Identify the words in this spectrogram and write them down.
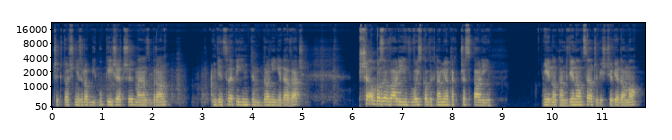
czy ktoś nie zrobi głupiej rzeczy mając broń, więc lepiej im tym broni nie dawać. Przeobozowali w wojskowych namiotach, przespali jedną tam dwie noce, oczywiście wiadomo,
